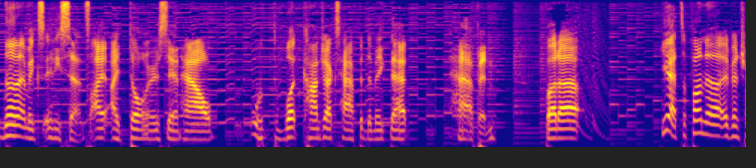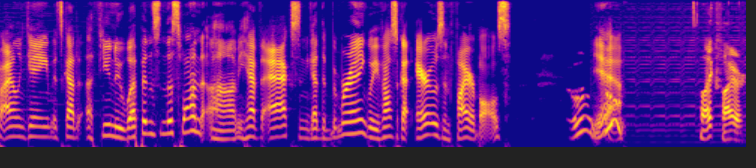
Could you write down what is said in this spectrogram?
none of that makes any sense. I I don't understand how what contracts happened to make that happen. But uh yeah, it's a fun uh, Adventure Island game. It's got a few new weapons in this one. Um, you have the axe and you got the boomerang, but you've also got arrows and fireballs. Ooh, Yeah. ooh. I like fire.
